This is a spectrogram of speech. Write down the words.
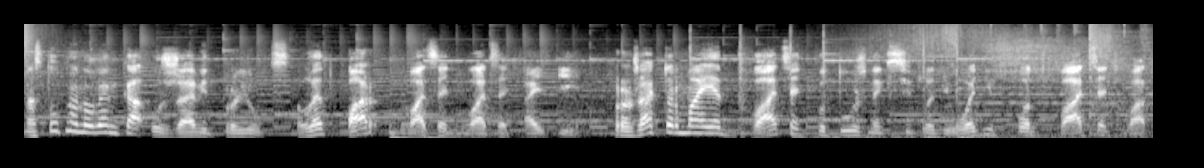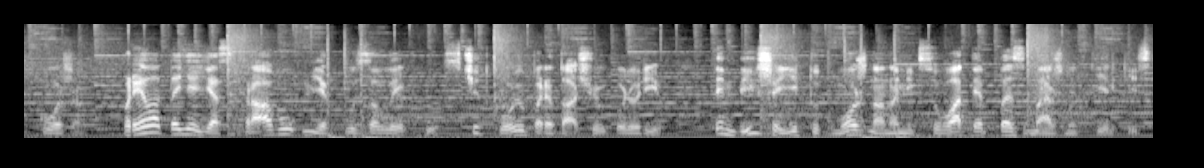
Наступна новинка уже від Prolux LED Par 2020 IP. Прожектор має 20 потужних світлодіодів по 20 Вт кожен. Прилад дає яскраву м'яку заливку з чіткою передачею кольорів. Тим більше їх тут можна наміксувати безмежну кількість,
